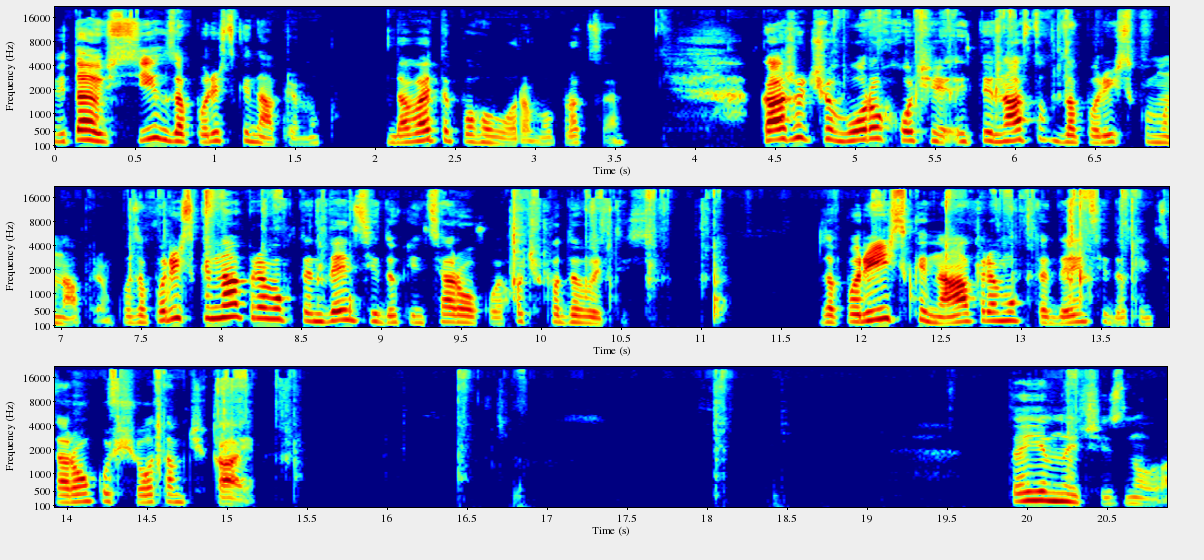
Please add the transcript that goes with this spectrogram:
Вітаю всіх, Запорізький напрямок. Давайте поговоримо про це. Кажуть, що ворог хоче йти наступ в Запорізькому напрямку. Запорізький напрямок тенденції до кінця року. Я хочу подивитись. Запорізький напрямок тенденції до кінця року, що там чекає. Таємничість знову.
